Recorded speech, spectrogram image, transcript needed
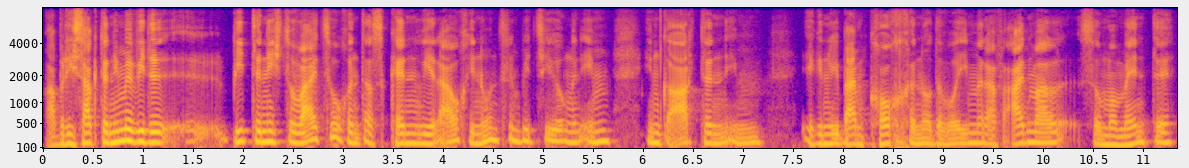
Aber ich sage dann immer wieder, äh, bitte nicht so weit suchen. Das kennen wir auch in unseren Beziehungen im, im Garten, im, irgendwie beim Kochen oder wo immer. Auf einmal so Momente.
